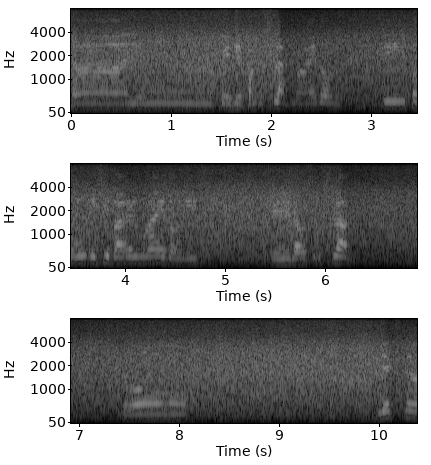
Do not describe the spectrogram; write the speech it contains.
na yung pwede pang slug mga idol. Kasi itong AC barrel mga idol is pwede daw sa slug. So next na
